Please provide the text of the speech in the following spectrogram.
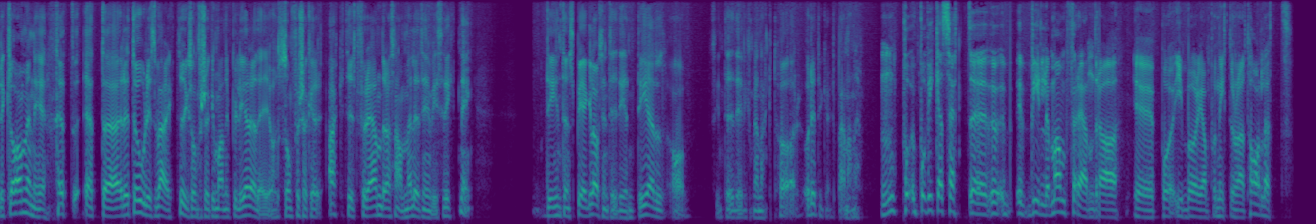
reklamen är ett, ett uh, retoriskt verktyg som försöker manipulera dig och som försöker aktivt förändra samhället i en viss riktning. Det är inte en spegel av sin tid, det är en del av sin tid, det är liksom en aktör och det tycker jag är spännande. Mm. På, på vilka sätt eh, ville man förändra eh, på, i början på 1900-talet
